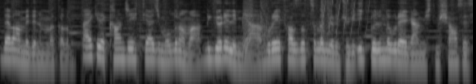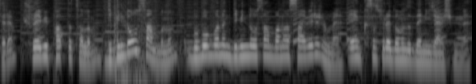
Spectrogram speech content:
Devam edelim bakalım. Belki de kanca ihtiyacım olur ama bir görelim ya. Burayı fazla hatırlamıyorum çünkü ilk bölümde buraya gelmiştim şans eseri. Şuraya bir patlatalım. Dibinde olsam bunun. Bu bombanın dibinde olsam bana hasar verir mi? En kısa sürede onu da deneyeceğim şimdi.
